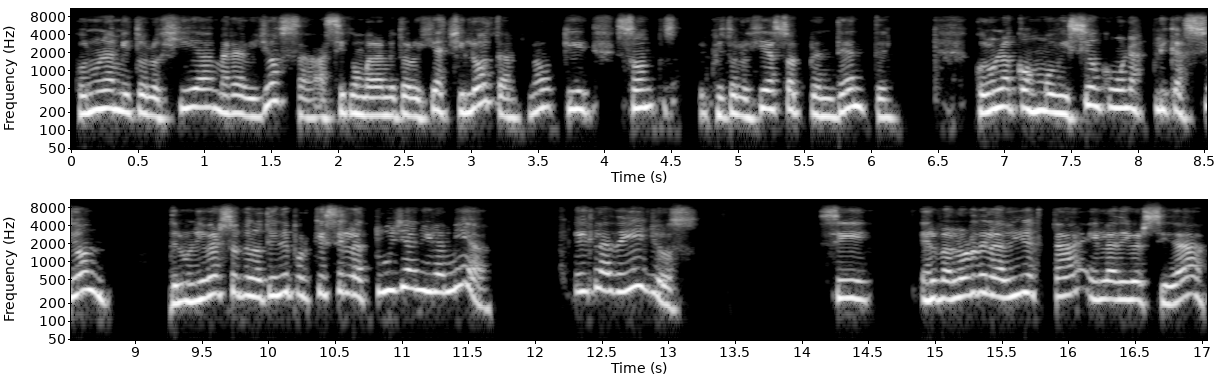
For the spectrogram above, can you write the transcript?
con una mitología maravillosa, así como la mitología chilota, ¿no? que son mitologías sorprendentes, con una cosmovisión, con una explicación del universo que no tiene por qué ser la tuya ni la mía, es la de ellos. Sí, el valor de la vida está en la diversidad,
